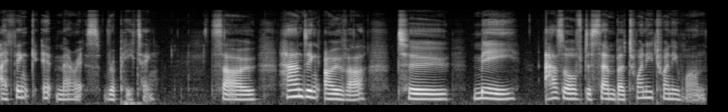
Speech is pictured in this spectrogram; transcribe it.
I think it merits repeating. So, handing over to me as of December 2021,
